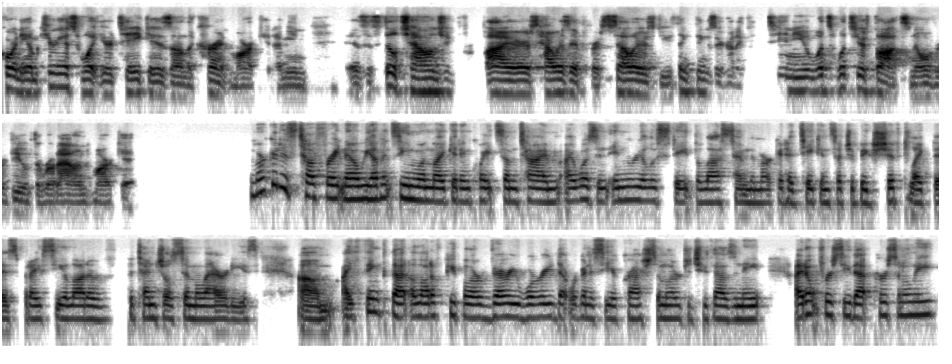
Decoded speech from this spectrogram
Courtney, I'm curious what your take is on the current market. I mean, is it still challenging for buyers? How is it for sellers? Do you think things are going to continue? What's what's your thoughts and overview of the Rhode Island market? Market is tough right now. We haven't seen one like it in quite some time. I wasn't in real estate the last time the market had taken such a big shift like this, but I see a lot of potential similarities. Um, I think that a lot of people are very worried that we're going to see a crash similar to 2008. I don't foresee that personally.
